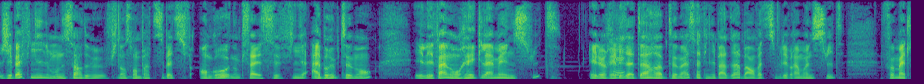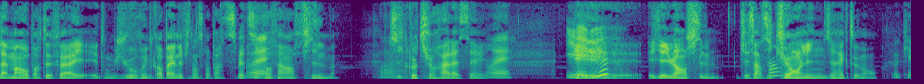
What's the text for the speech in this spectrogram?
j'ai pas fini mon histoire de financement participatif. En gros, donc ça s'est fini abruptement et les fans ont réclamé une suite. Et le réalisateur Rob Thomas a fini par dire, bah en fait, si vous voulez vraiment une suite, faut mettre la main au portefeuille. Et donc j'ouvre une campagne de financement participatif Ouais. pour faire un film qui clôturera la série. Ouais, Il a et, eu et il y a eu un film qui est sorti Ah. que en ligne directement. ok.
